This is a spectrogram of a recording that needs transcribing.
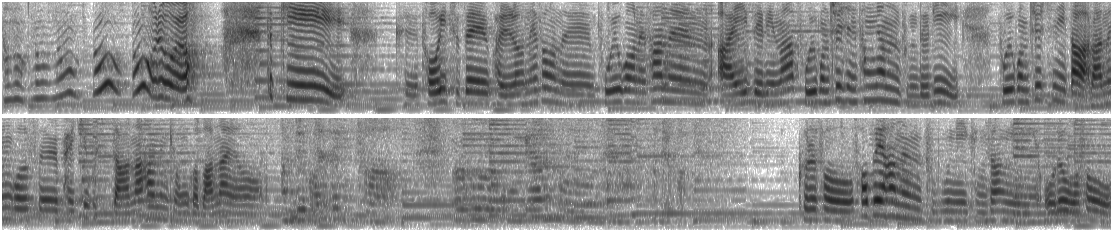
너무 너무 너무 너무 너무 어려워요. 특히 그 저희 주제에 관련해서는 보육원에 사는 아이들이나 보육원 출신 청년분들이 보육원 출신이다라는 것을 밝히고 싶지 않아 하는 경우가 많아요. 안될것 같아? 다 얼굴 그래서 섭외하는 부분이 굉장히 어려워서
